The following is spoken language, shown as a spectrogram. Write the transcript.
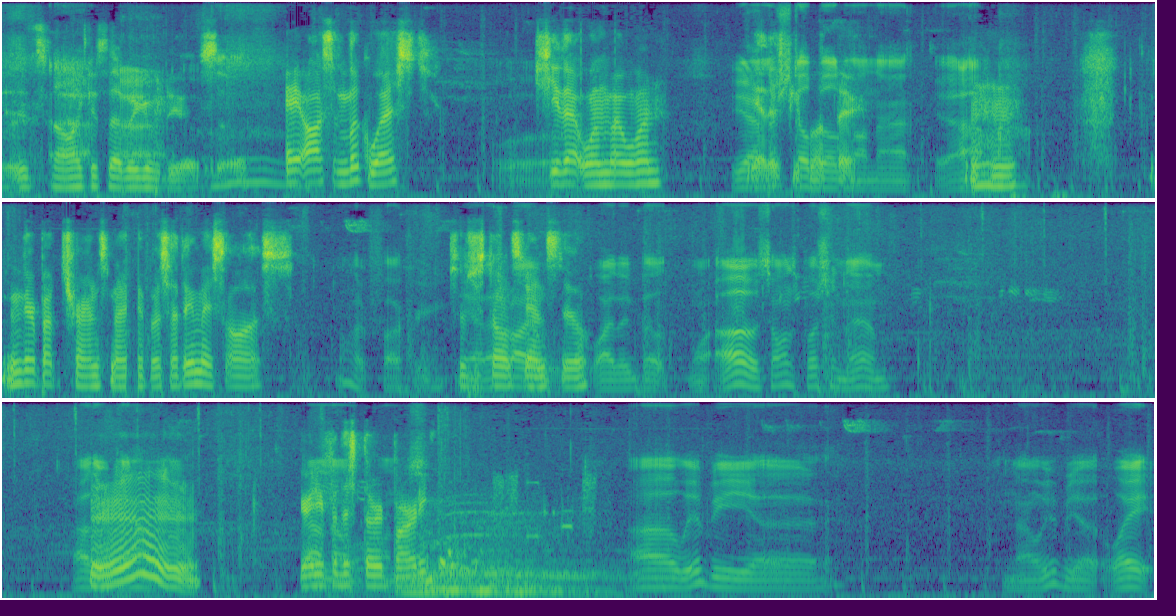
it's not like it's that big of a deal. So Hey, Austin, look west. See that one by one? Yeah, Yeah, they're there's still people up building there. on that. Yeah. Mhm. I think they're about to try and snipe us. I think they saw us. Motherfucker. So Yeah, just don't stand still. Why they built more? Oh, someone's pushing them. Oh, they're down. You ready don't for this know, third party? Uh, we'd be uh. No, we'd be. Uh, wait,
